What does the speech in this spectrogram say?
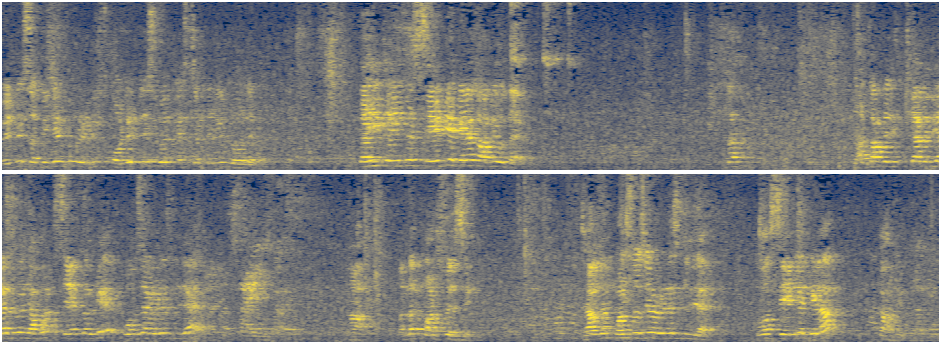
will be sufficient to reduce audit risk to an acceptable low level कहीं कहीं पे सेफ़ ही अकेला काफ़ी होता है। का क्या मिल जाए तुम्हें जहाँ पर? सेव करके कौन सा एविडेंस मिल जाए? हाँ मतलब परसुएसिव जहाँ पे परसुएसिव एविडेंस मिल जाए तो वहाँ सेफ़ अकेला काफ़ी होता है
